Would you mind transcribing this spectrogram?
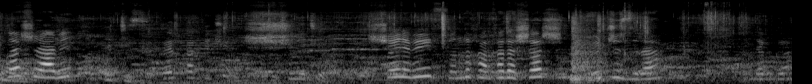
Bu kaç lira abi? 300. Şöyle bir fındık arkadaşlar. 300 lira. Bir dakika.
